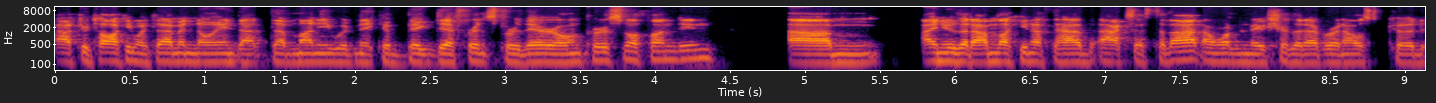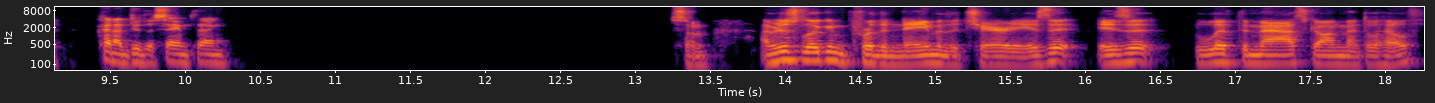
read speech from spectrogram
after talking with them and knowing that that money would make a big difference for their own personal funding, um, I knew that I'm lucky enough to have access to that. I wanted to make sure that everyone else could kind of do the same thing. Awesome. I'm just looking for the name of the charity. Is it is it lift the mask on mental health?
